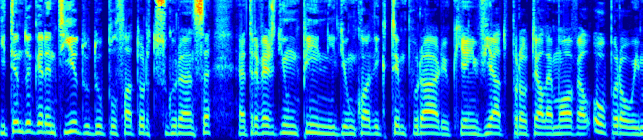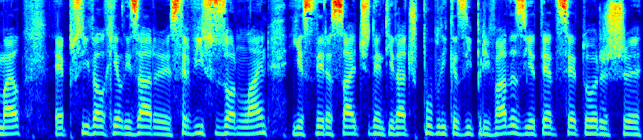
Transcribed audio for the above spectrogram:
e tendo a garantia do duplo fator de segurança, através de um PIN e de um código temporário que é enviado para o telemóvel ou para o e-mail, é possível realizar eh, serviços online e aceder a sites de entidades públicas e privadas e até de setores eh,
